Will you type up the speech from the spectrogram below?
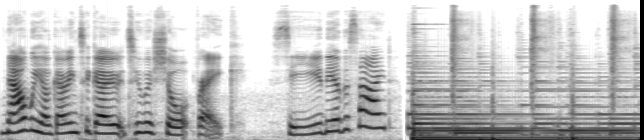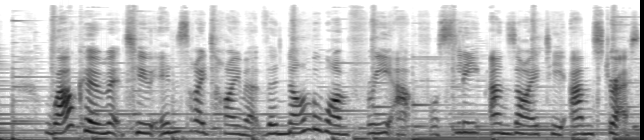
Now we are going to go to a short break. See you the other side. Welcome to Insight Timer, the number one free app for sleep, anxiety, and stress,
